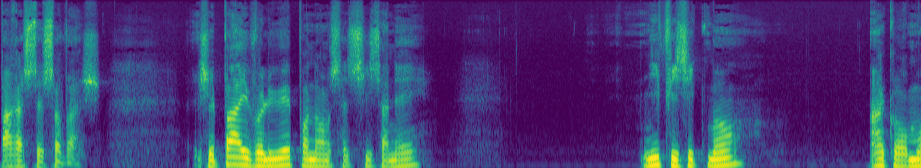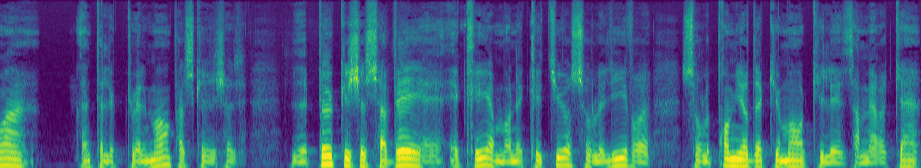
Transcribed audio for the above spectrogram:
pas rester sauvages. J'ai pas évolué pendant ces six années, ni physiquement, encore moins intellectuellement, parce que le peu que je savais écrire, mon écriture sur le livre, sur le premier document que les Américains,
